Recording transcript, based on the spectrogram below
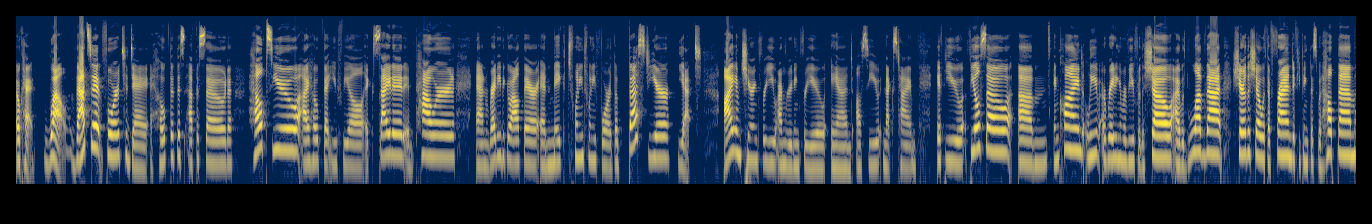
okay, well, that's it for today. I hope that this episode helps you. I hope that you feel excited, empowered, and ready to go out there and make 2024 the best year yet. I am cheering for you. I'm rooting for you. And I'll see you next time. If you feel so um, inclined, leave a rating and review for the show. I would love that. Share the show with a friend if you think this would help them.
